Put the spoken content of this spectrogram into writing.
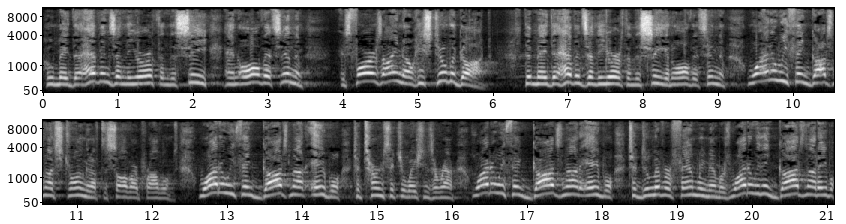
who made the heavens and the earth and the sea and all that's in them. As far as I know, He's still the God that made the heavens and the earth and the sea and all that's in them. Why do we think God's not strong enough to solve our problems? Why do we think God's not able to turn situations around? Why do we think God's not able to deliver family members? Why do we think God's not able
